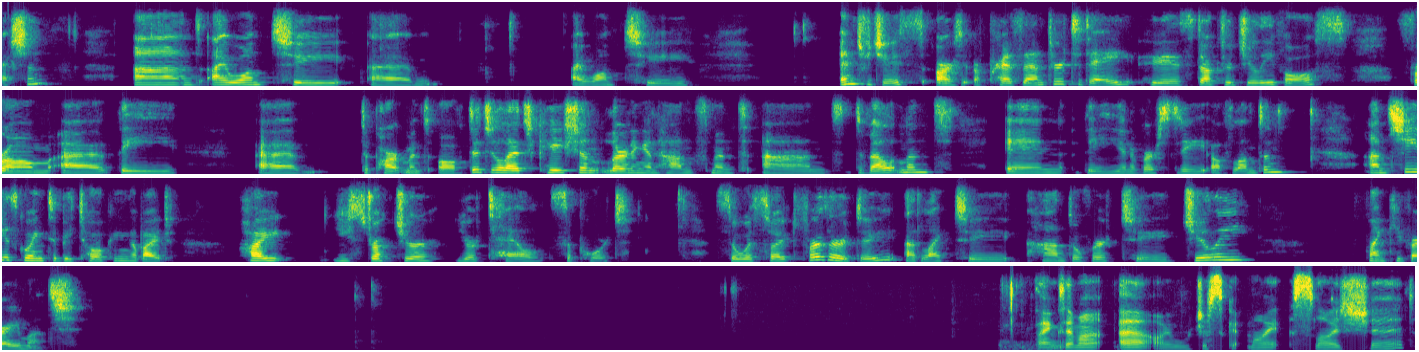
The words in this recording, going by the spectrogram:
session, and I want to um, I want to introduce our, our, presenter today, who is Dr. Julie Voce from uh, the um, Department of Digital Education, Learning Enhancement and Development in the University of London. And she is going to be talking about how you structure your TEL support. So without further ado, I'd like to hand over to Julie. Thank you very much. Thanks, Emma. Uh, I will just get my slides shared.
